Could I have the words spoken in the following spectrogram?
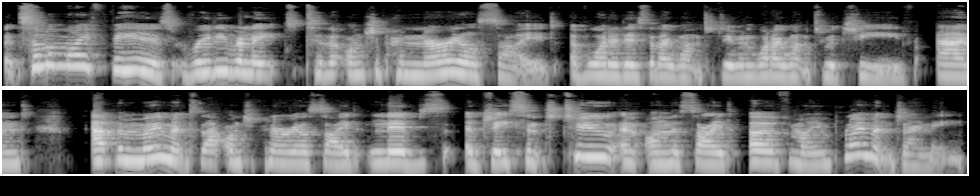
But some of my fears really relate to the entrepreneurial side of what it is that I want to do and what I want to achieve. And at the moment, that entrepreneurial side lives adjacent to and on the side of my employment journey.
